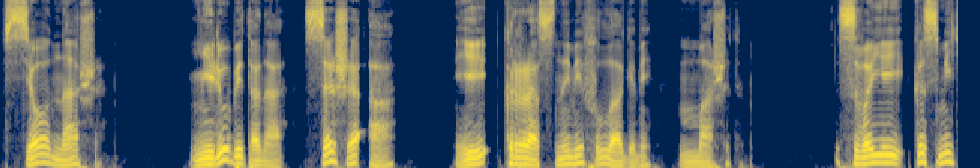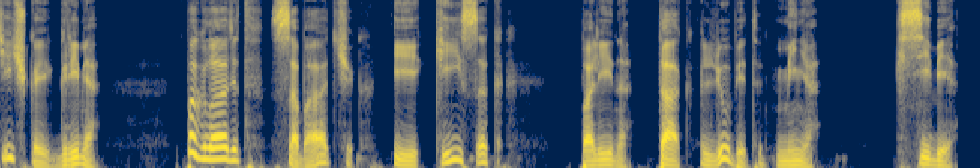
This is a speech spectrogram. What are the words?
все наше. Не любит она США и красными флагами машет. Своей косметичкой гремя погладит собачек и кисок. Полина так любит меня к себе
